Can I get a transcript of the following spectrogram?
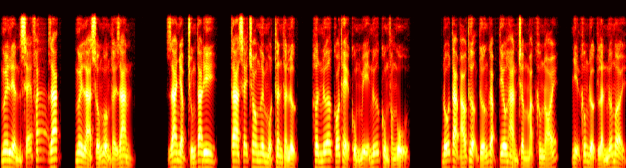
ngươi liền sẽ phát giác, ngươi là sống ngủng thời gian. Gia nhập chúng ta đi, ta sẽ cho ngươi một thân thần lực, hơn nữa có thể cùng mỹ nữ cùng phòng ngủ. Đỗ tạp áo thượng tướng gặp tiêu hàn trầm mặc không nói, nhịn không được lần nữa mời.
